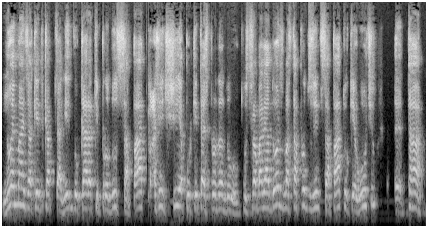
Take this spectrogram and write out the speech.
Não é mais aquele capitalismo do cara que produz sapato, a gente chia porque está explorando os trabalhadores, mas está produzindo sapato, o que é útil, está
